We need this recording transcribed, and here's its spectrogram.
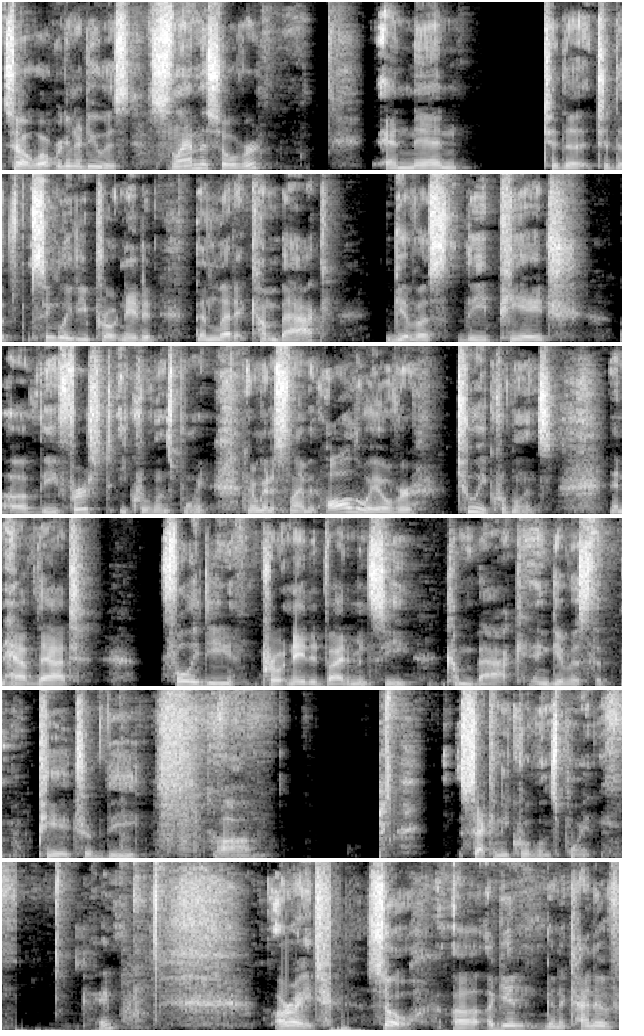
So what we're going to do is slam this over and then to the, to the singly deprotonated, then let it come back, give us the pH of the first equivalence point. Then we're going to slam it all the way over, two equivalents, and have that fully deprotonated vitamin C come back and give us the pH of the um, second equivalence point. Okay. All right. So uh, again, going to kind of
